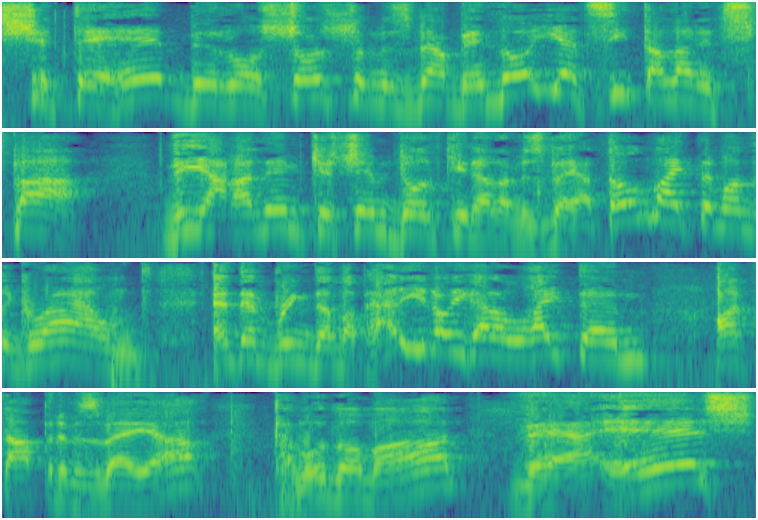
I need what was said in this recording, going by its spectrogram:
shel mizbeach, velo yatzit ala ritzpah. V'ya'alem keshem dolkin ala mizbeach. Don't light them on the ground and then bring them up. How do you know you got to light them on top of the mizbeach? Talmud lomar ve'a'ish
